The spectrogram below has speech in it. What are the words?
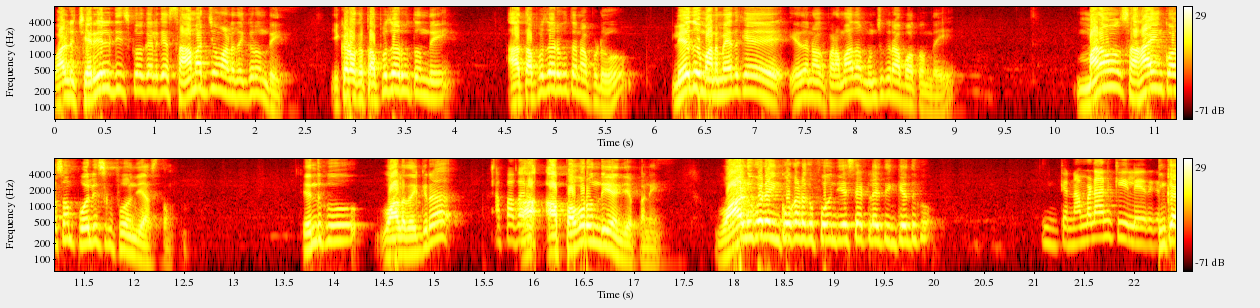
వాళ్ళు చర్యలు తీసుకోగలిగే సామర్థ్యం వాళ్ళ దగ్గర ఉంది. ఇక్కడ ఒక తప్పు జరుగుతుంది. ఆ తప్పు జరుగుతున్నప్పుడు లేదు మన మీదకే ఏదైనా ఒక ప్రమాదం ముంచుకు రాబోతుంది. మనం సహాయం కోసం పోలీసుకి ఫోన్ చేస్తాం. ఎందుకు? వాళ్ళ దగ్గర ఆ పవర్ ఉంది. అని చెప్పని. వాళ్ళు కూడా ఇంకొకటికి ఫోన్ చేసేట్లయితే ఇంకెందుకు? ఇంకా నమ్మడానికి లేదు. ఇంకా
